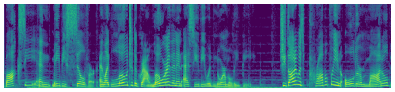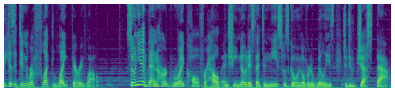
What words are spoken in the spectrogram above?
boxy and maybe silver and like low to the ground, lower than an SUV would normally be. She thought it was probably an older model because it didn't reflect light very well. Sonia then heard Roy call for help and she noticed that Denise was going over to Willie's to do just that.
